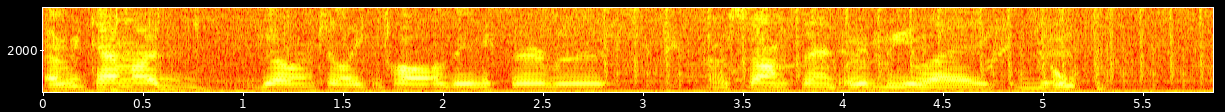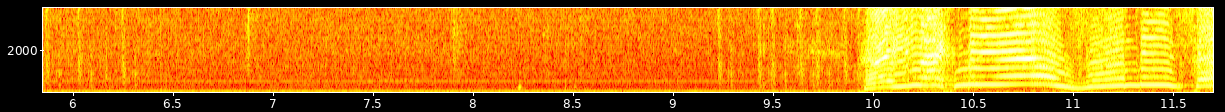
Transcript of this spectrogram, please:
Every time I'd go into like a Call of Duty server or something, it would be like, nope. How you like me now, zombies? How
